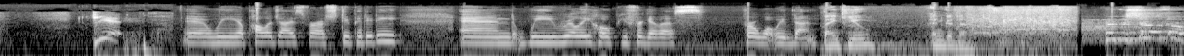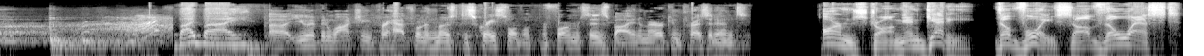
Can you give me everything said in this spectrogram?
Get. Yeah, we apologize for our stupidity, and we really hope you forgive us for what we've done. Thank you, and good night. Because the show's over. Bye bye. Uh, you have been watching perhaps one of the most disgraceful performances by an American president. Armstrong and Getty, the voice of the West.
